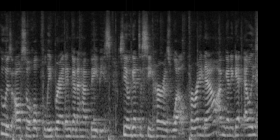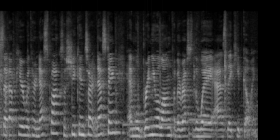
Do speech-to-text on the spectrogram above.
who is also hopefully bred and going to have babies. So you'll get to see her as well. For right now, I'm going to get Ellie set up here with her nest box so she can start nesting testing and we'll bring you along for the rest of the way as they keep going.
